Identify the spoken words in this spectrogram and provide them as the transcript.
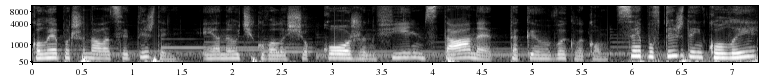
Коли я починала цей тиждень, я не очікувала, що кожен фільм стане таким викликом. Це був тиждень, коли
